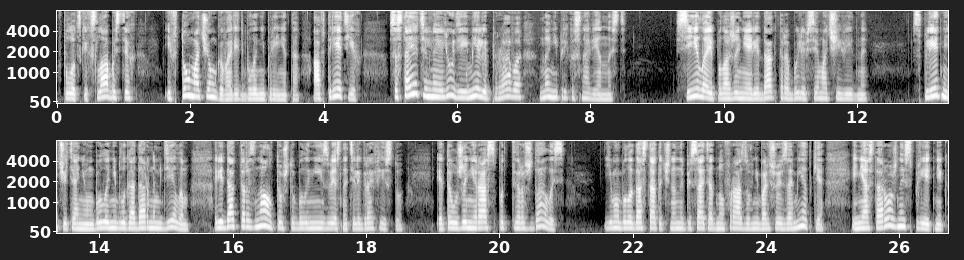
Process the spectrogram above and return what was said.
в плотских слабостях и в том, о чем говорить было не принято, а в-третьих, состоятельные люди имели право на неприкосновенность. Сила и положение редактора были всем очевидны. Сплетничать о нем было неблагодарным делом. Редактор знал то, что было неизвестно телеграфисту. Это уже не раз подтверждалось. Ему было достаточно написать одну фразу в небольшой заметке, и неосторожный сплетник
